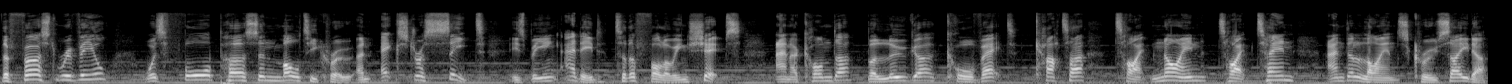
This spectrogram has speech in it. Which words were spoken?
The first reveal was 4 person multi-crew. An extra seat is being added to the following ships Anaconda, Beluga, Corvette, Cutter, Type 9, Type 10 and Alliance Crusader.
